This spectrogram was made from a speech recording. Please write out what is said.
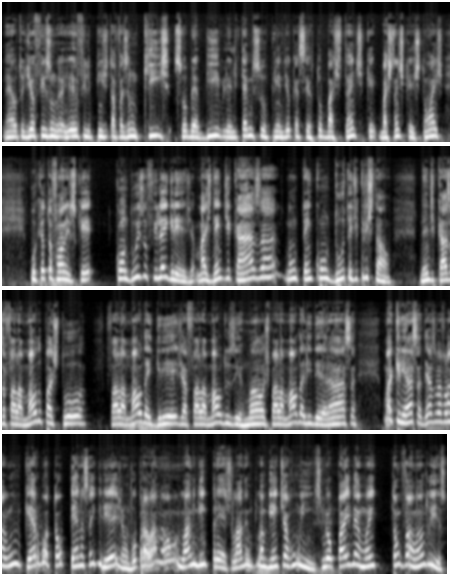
Né? Outro dia eu fiz um, eu e o Filipinho está fazendo um quiz sobre a Bíblia, ele até me surpreendeu que acertou bastante, que, bastante questões. Porque eu estou falando isso? Que conduz o filho à igreja, mas dentro de casa não tem conduta de cristão. Dentro de casa fala mal do pastor, fala mal da igreja, fala mal dos irmãos, fala mal da liderança. Uma criança dessa vai falar: não quero botar o pé nessa igreja, não vou para lá não, lá ninguém presta, lá o ambiente é ruim. Se meu pai e minha mãe estão falando isso.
